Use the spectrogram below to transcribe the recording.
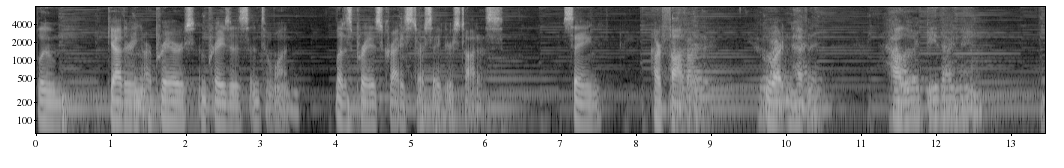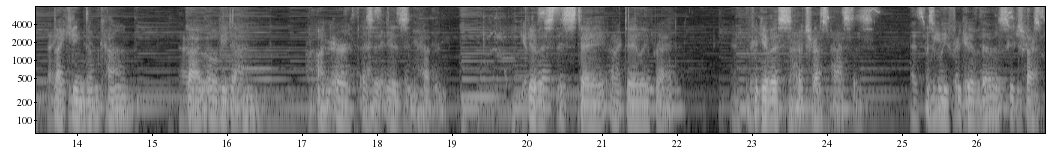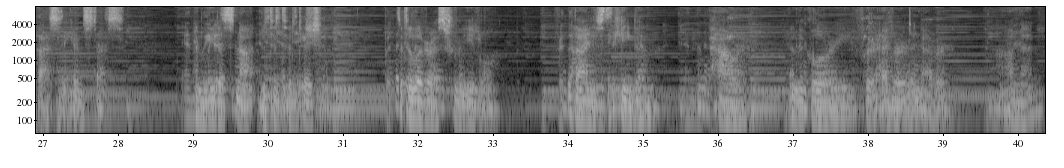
Bloom, gathering our prayers and praises into one. Let us pray as Christ our Savior has taught us, saying, Our Father, who art in heaven, hallowed be thy name. Thy kingdom come, thy will be done, on earth as it is in heaven. Give us this day our daily bread and forgive us our trespasses, as we forgive those who trespass against us. And lead us not into temptation, but deliver us from evil. For thine is the kingdom, and the power, and the glory forever and ever. Amen.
